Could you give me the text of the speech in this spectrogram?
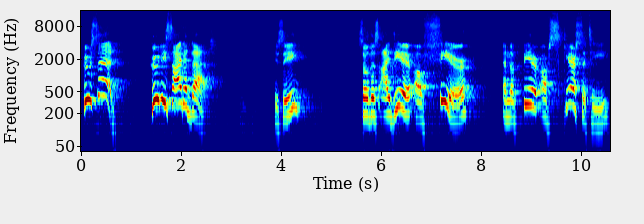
Who said? Who decided that? You see? So, this idea of fear and the fear of scarcity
